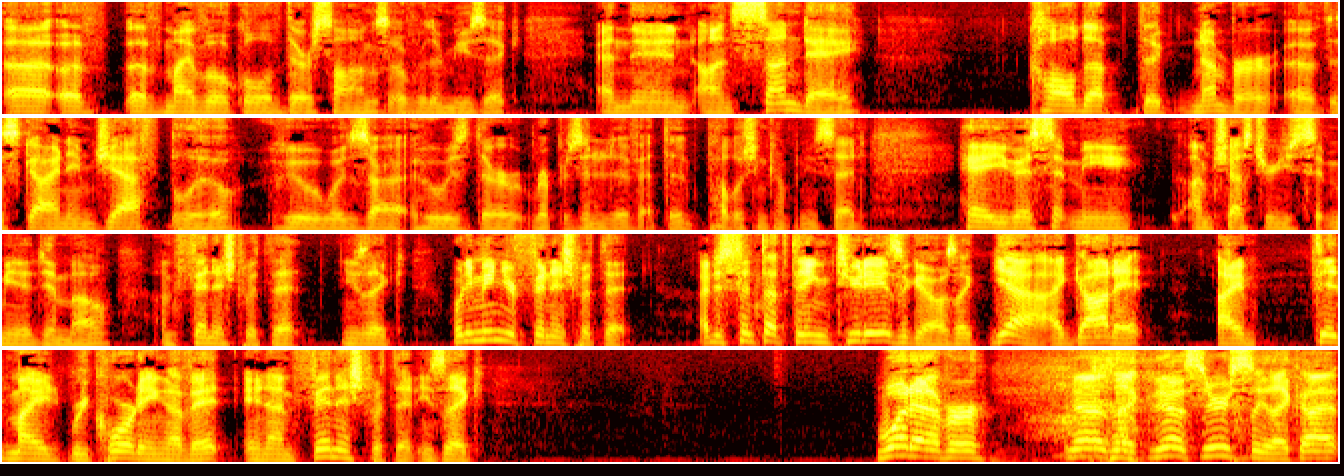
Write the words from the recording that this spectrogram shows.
uh, of of my vocal of their songs over their music, and then on Sunday, called up the number of this guy named Jeff Blue, who was uh, who was their representative at the publishing company. Said, "Hey, you guys sent me. I'm Chester. You sent me a demo. I'm finished with it." He's like, "What do you mean you're finished with it? I just sent that thing two days ago." I was like, "Yeah, I got it. I did my recording of it, and I'm finished with it." He's like. Whatever, and I was like, "No, seriously, like I,"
